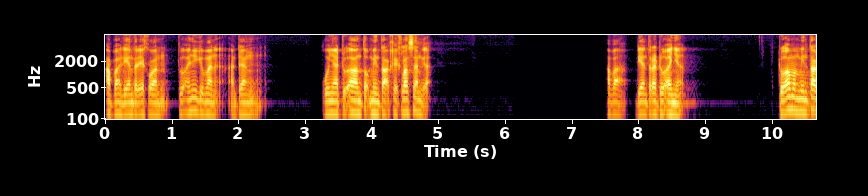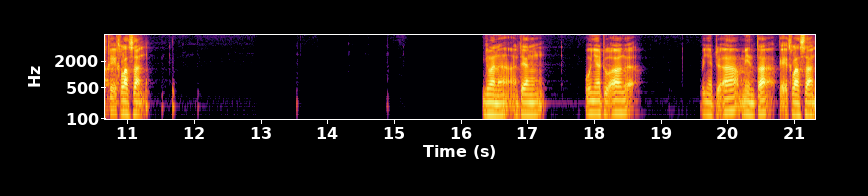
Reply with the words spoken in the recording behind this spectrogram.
apa di antara ikhwan? Doanya gimana? Ada yang punya doa untuk minta keikhlasan enggak? Apa di antara doanya? Doa meminta keikhlasan. Gimana? Ada yang punya doa enggak? Punya doa minta keikhlasan.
